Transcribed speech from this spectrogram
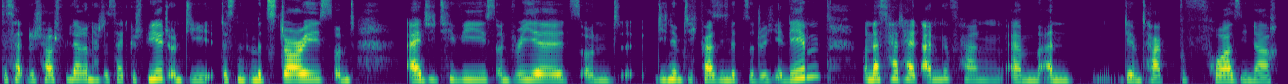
Das hat eine Schauspielerin, hat das halt gespielt und die, das sind mit Stories und IGTVs und Reels und die nimmt dich quasi mit so durch ihr Leben. Und das hat halt angefangen ähm, an dem Tag, bevor sie nach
